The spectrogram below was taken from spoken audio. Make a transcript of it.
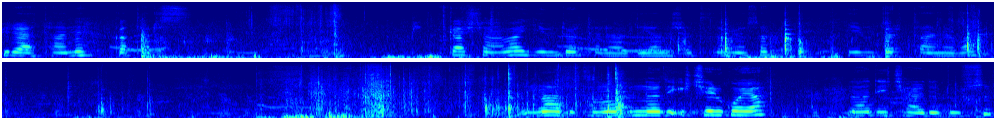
Birer tane katarız. Kaç tane var? 24 herhalde yanlış hatırlamıyorsam. 24 tane var. Bunlar da tamam bunları da içeri koyar. Bunlar da içeride dursun.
